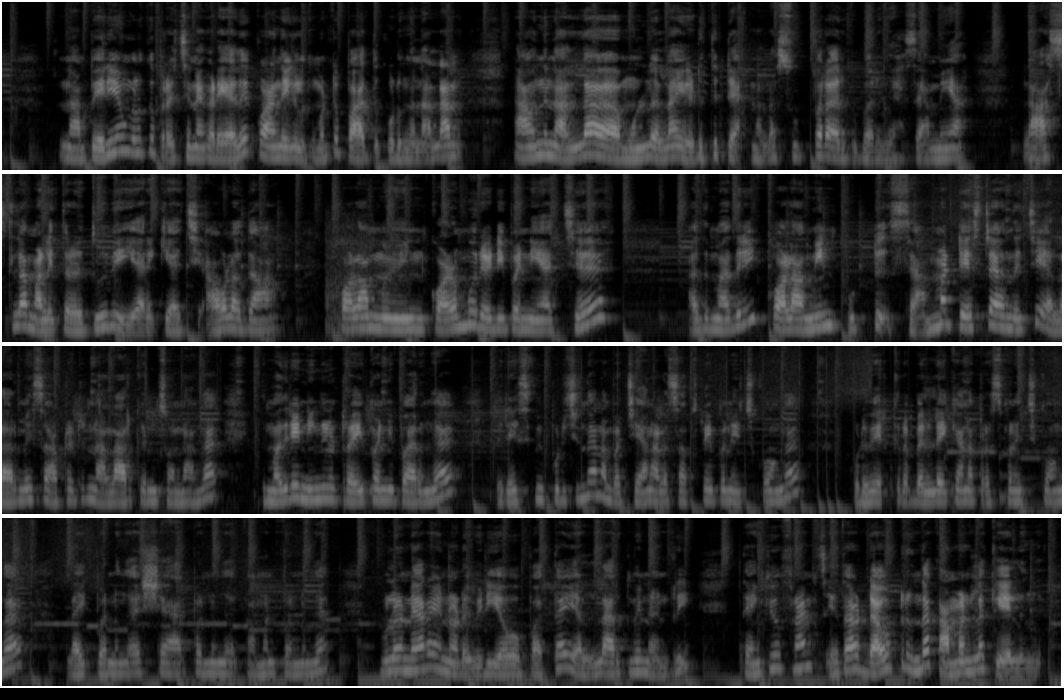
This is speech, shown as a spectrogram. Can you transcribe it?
நான் பெரியவங்களுக்கு பிரச்சனை கிடையாது. குழந்தைங்களுக்கு மட்டும் பார்த்து கொடுங்க. நல்லா நான் வந்து நல்லா முள்ளெல்லாம் எடுத்துட்டேன். நல்லா சூப்பராக இருக்குது பாருங்கள் செம்மையாக லாஸ்ட்டில் மளித்தழை தூவி இறக்கியாச்சு. அவ்வளோதான் குழம்பு மீன் குழம்பும் ரெடி பண்ணியாச்சு. அது மாதிரி குழா மீன் புட்டு. செம்ம டேஸ்ட்டாக இருந்துச்சு. எல்லாருமே சாப்பிட்டுட்டு நல்லா இருக்குன்னு சொன்னாங்க. இது மாதிரி நீங்களும் ட்ரை பண்ணி பாருங்கள் ரெசிபி பிடிச்சிருந்தா நம்ம சேனலை சப்ஸ்கிரைப் பண்ணி வச்சுக்கோங்க. கூடவே இருக்கிற பெல்லைக்கான ப்ரெஸ் பண்ணி வச்சுக்கோங்க. லைக் பண்ணுங்கள் ஷேர் பண்ணுங்கள் கமெண்ட் பண்ணுங்கள் இவ்வளோ நேரம் என்னோடய வீடியோவை பார்த்தா எல்லாருக்குமே நன்றி. தேங்க்யூ ஃப்ரெண்ட்ஸ் ஏதாவது டவுட் இருந்தால் கமெண்டில் கேளுங்கள்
